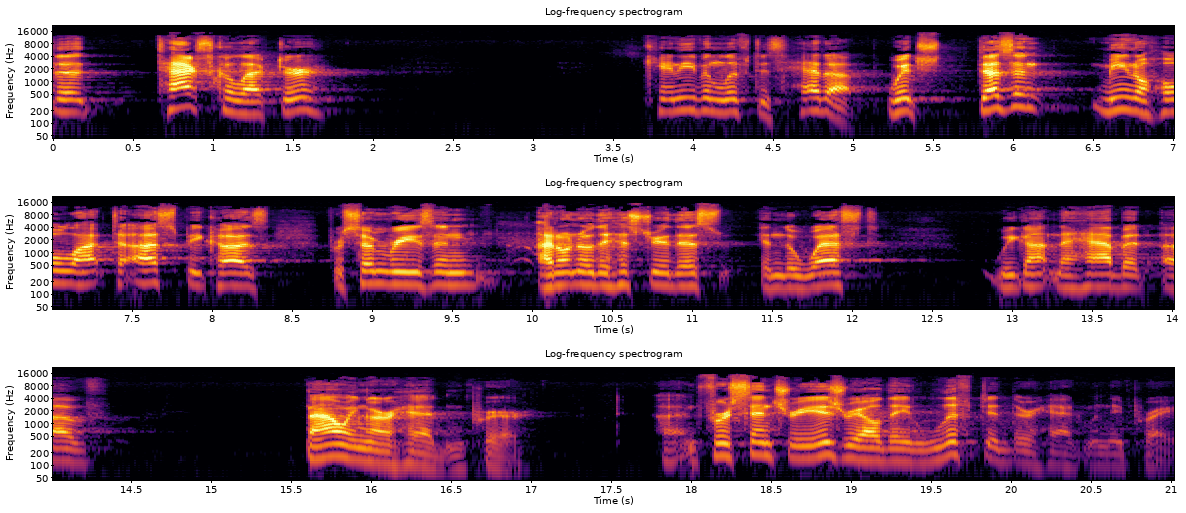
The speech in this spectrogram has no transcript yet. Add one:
the tax collector can't even lift his head up, which doesn't mean a whole lot to us because for some reason, I don't know the history of this, in the West, we got in the habit of bowing our head in prayer. Uh, in first century Israel, they lifted their head when they prayed.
